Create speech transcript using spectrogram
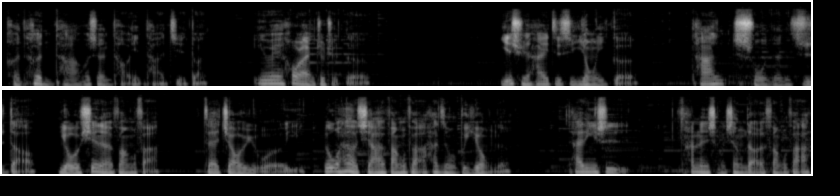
很恨他或是很讨厌他的阶段，因为后来就觉得，也许他也只是用一个他所能知道有限的方法在教育我而已。如果他有其他的方法，他怎么不用呢？他一定是。他能想象到的方法，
